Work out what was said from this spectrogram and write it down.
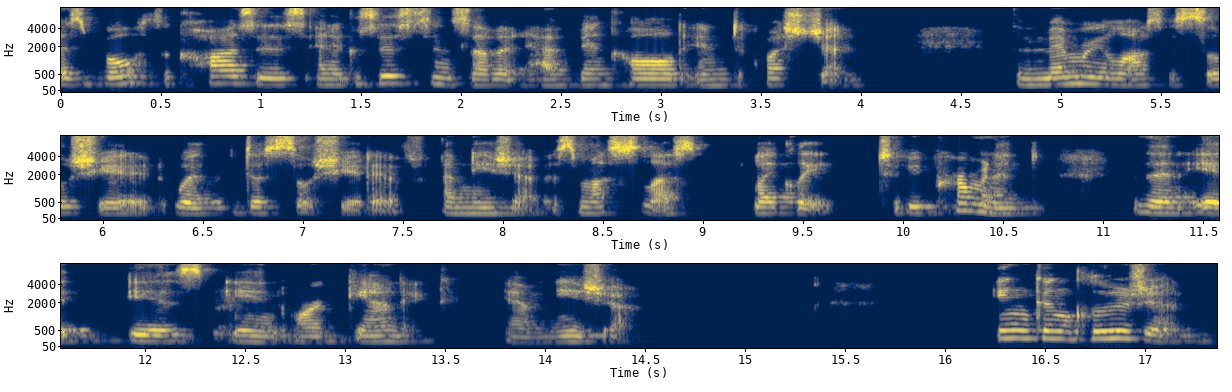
as both the causes and existence of it have been called into question. The memory loss associated with dissociative amnesia is much less likely to be permanent than it is in organic amnesia. In conclusion,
